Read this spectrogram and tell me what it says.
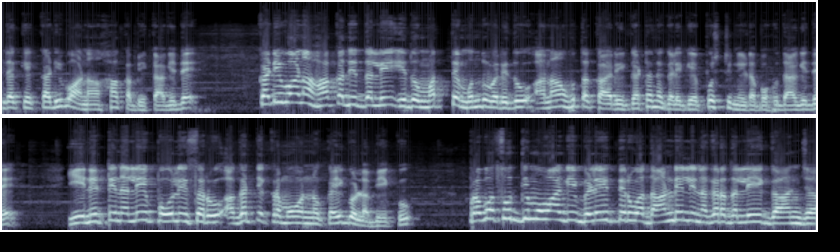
ಇದಕ್ಕೆ ಕಡಿವಾಣ ಹಾಕಬೇಕಾಗಿದೆ. ಕಡಿವಾಣ ಹಾಕದಿದ್ದಲ್ಲಿ ಇದು ಮತ್ತೆ ಮುಂದುವರಿದು ಅನಾಹುತಕಾರಿ ಘಟನೆಗಳಿಗೆ ಪುಷ್ಟಿ ನೀಡಬಹುದಾಗಿದೆ. ಈ ನಿಟ್ಟಿನಲ್ಲಿ ಪೊಲೀಸರು ಅಗತ್ಯ ಕ್ರಮವನ್ನು ಕೈಗೊಳ್ಳಬೇಕು. ಪ್ರವಾಸೋದ್ಯಮವಾಗಿ ಬೆಳೆಯುತ್ತಿರುವ ದಾಂಡೇಲಿ ನಗರದಲ್ಲಿ ಗಾಂಜಾ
